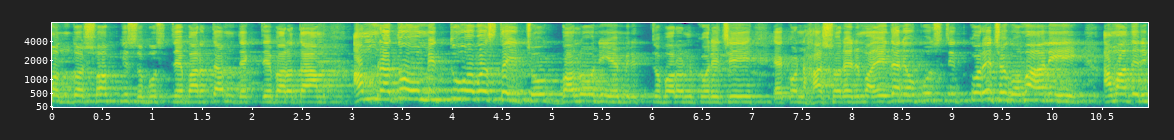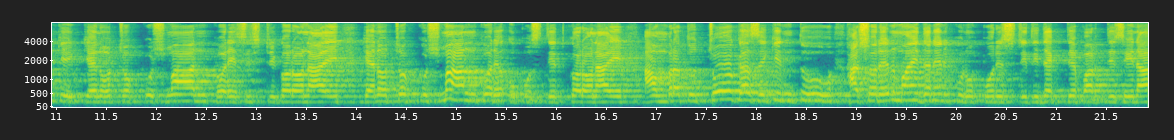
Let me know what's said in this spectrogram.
মন্দ সব কিছু বুঝতে পারতাম, দেখতে পারতাম। আমরা তো মৃত্যু অবস্থায় চোখ ভালো নিয়ে মৃত্যুবরণ করেছি। এখন হাসরের ময়দানে উপস্থিত করেছে গো মালিক। আমাদেরকে কেন চক্ষুষ্মান করে সৃষ্টি করো নাই? কেন চক্ষুষ্মান করে উপস্থিত করো নাই? আমরা তো চোখ আছে, কিন্তু হাসরের ময়দানের কোনো পরিস্থিতি দেখতে পারতেছি না।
